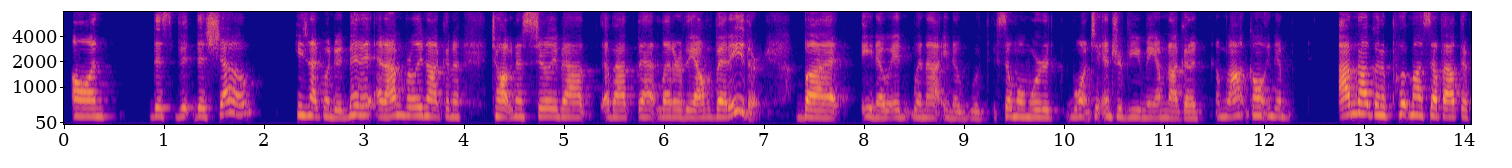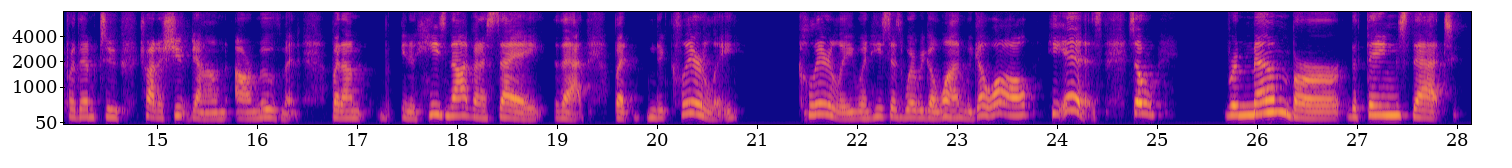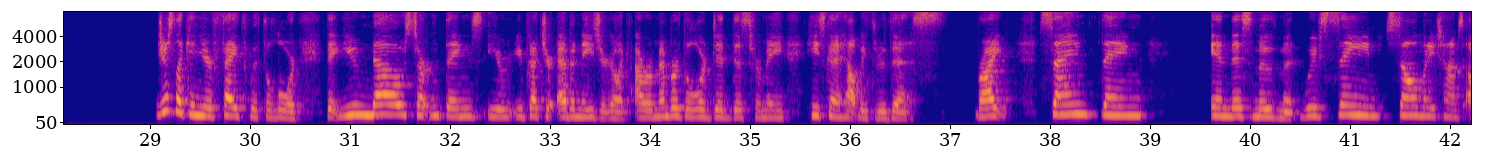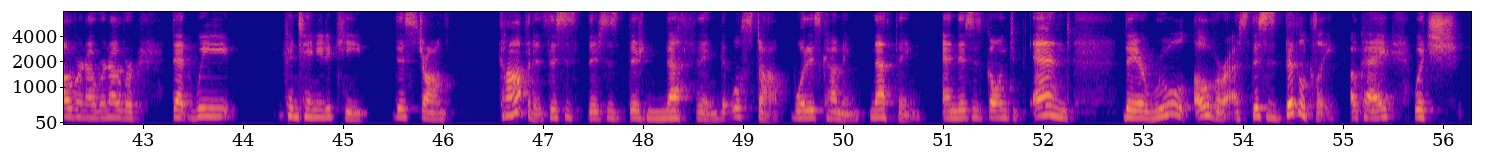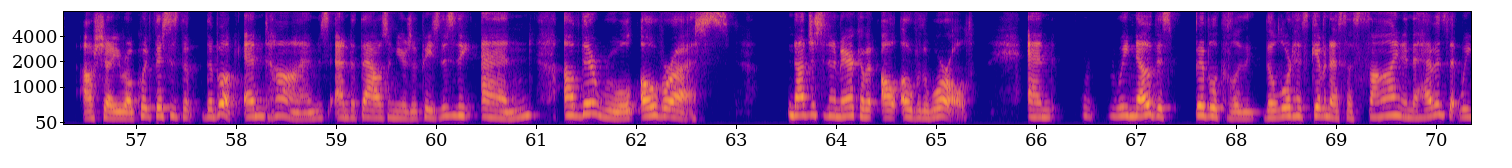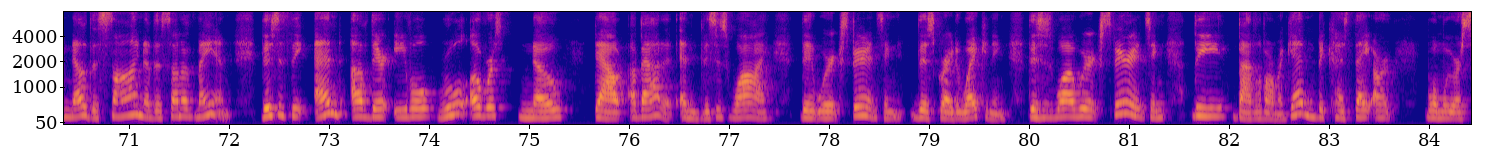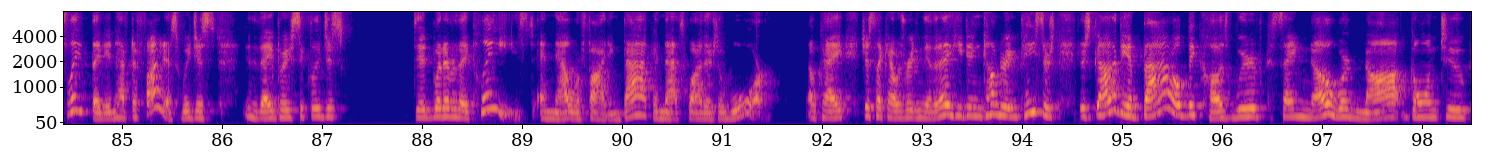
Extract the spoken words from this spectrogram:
on this this show. He's not going to admit it, and I'm really not going to talk necessarily about about that letter of the alphabet either. But you know, it, when I, you know, if someone were to want to interview me, I'm not going to, I'm not going to I'm not going to put myself out there for them to try to shoot down our movement. But I'm, you know, he's not going to say that. But clearly, clearly, when he says where we go one, we go all, he is. So remember the things that just like in your faith with the Lord, that you know certain things, you you've got your Ebenezer. You're like, I remember the Lord did this for me. He's going to help me through this, right? Same thing in this movement. We've seen so many times over and over and over that we continue to keep this strong confidence. This is this is there's nothing that will stop what is coming. Nothing. And this is going to end their rule over us. This is biblically, okay, which I'll show you real quick. This is the, the book, End Times and a Thousand Years of Peace. This is the end of their rule over us, not just in America, but all over the world. And we know this biblically. The Lord has given us a sign in the heavens that we know the sign of the Son of Man. This is the end of their evil rule over us. No doubt about it. And this is why that we're experiencing this great awakening. This is why we're experiencing the Battle of Armageddon because they are when we were asleep, they didn't have to fight us. We just they basically just did whatever they pleased. And now we're fighting back. And that's why there's a war. Okay. Just like I was reading the other day, he didn't come during peace. There's there's got to be a battle because we're saying no, we're not going to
